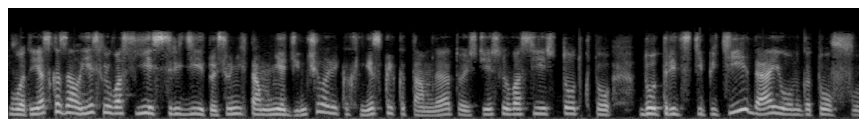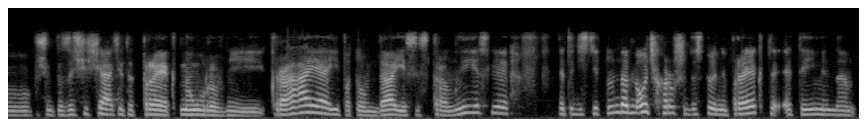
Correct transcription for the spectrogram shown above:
Вот, я сказала, если у вас есть среди, то есть у них там не один человек, их несколько там, да, то есть если у вас есть тот, кто до 35, да, и он готов, э, в общем-то, защищать этот проект на уровне края, и потом, да, если страна страны, если это действительно ну, да, очень хороший, достойный проект. Это именно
